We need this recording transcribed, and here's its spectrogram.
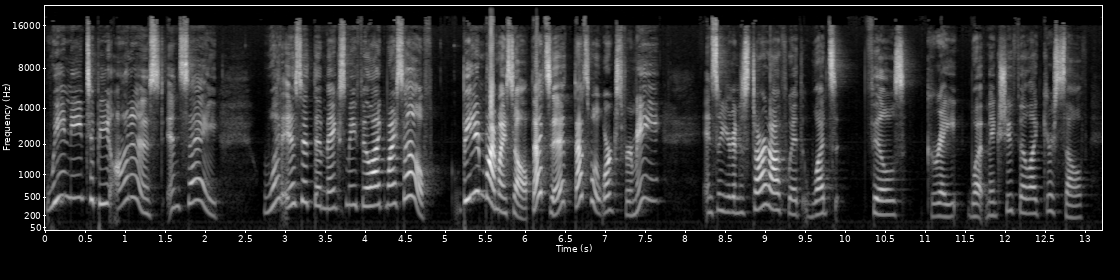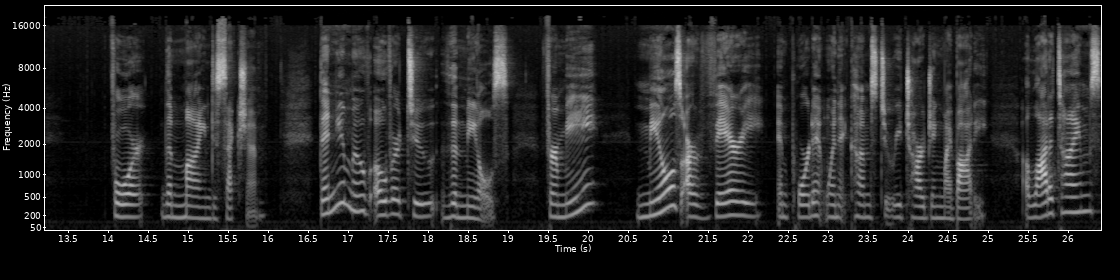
we need to be honest and say, what is it that makes me feel like myself? Being by myself. That's it. That's what works for me. And so you're going to start off with what feels great, what makes you feel like yourself for the mind section. Then you move over to the meals. For me, meals are very important when it comes to recharging my body. A lot of times,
